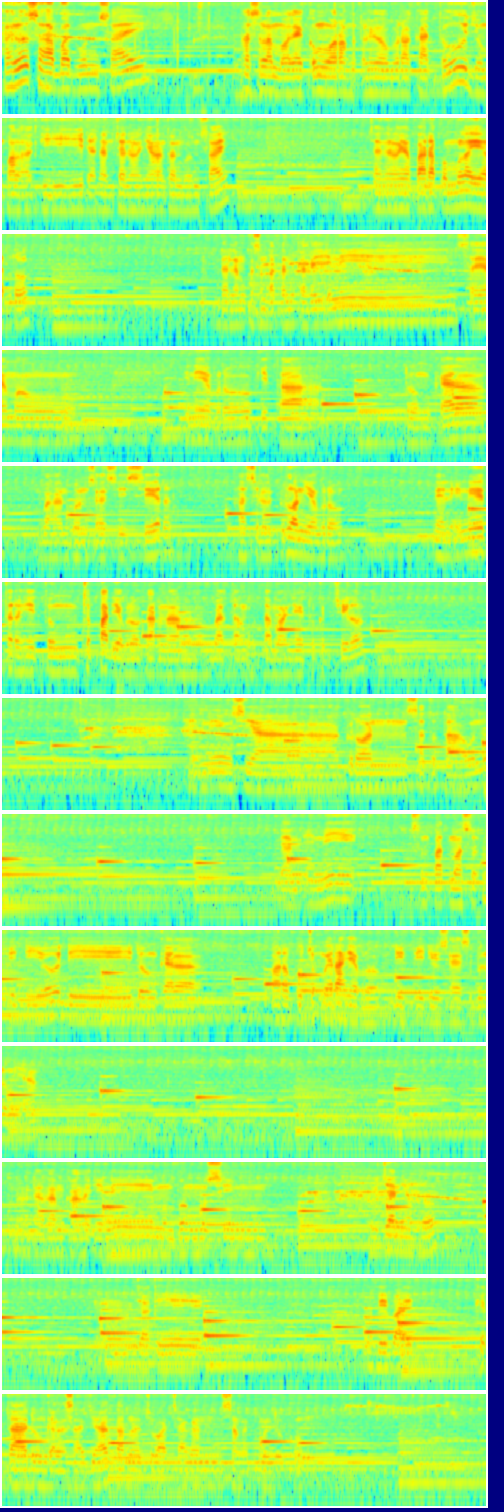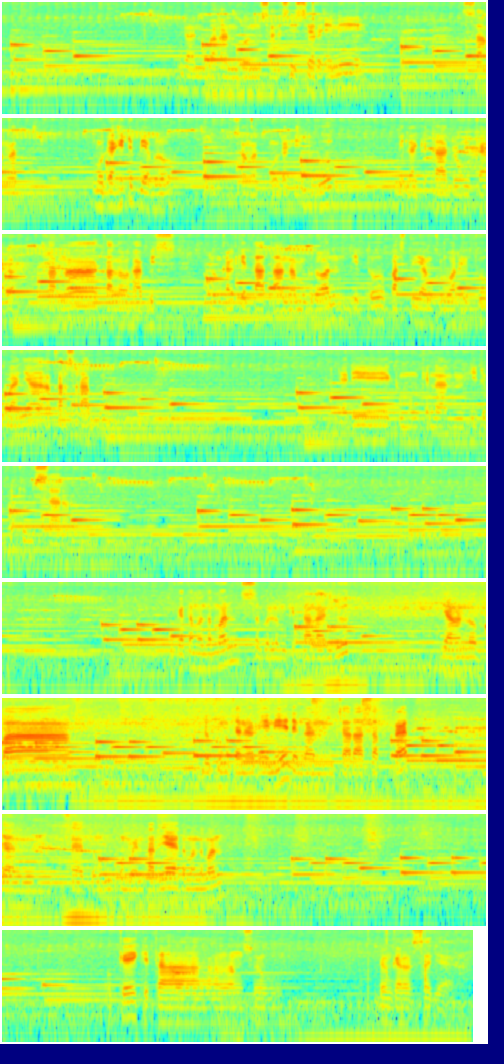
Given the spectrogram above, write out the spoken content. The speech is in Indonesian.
Halo sahabat bonsai. Assalamualaikum warahmatullahi wabarakatuh. Jumpa lagi dalam channelnya Anton Bonsai. Channelnya para pemula ya bro. Dalam kesempatan kali ini Saya mau Ini ya bro Kita Dongkel Bahan bonsai sisir Hasil ground ya bro. Dan ini terhitung cepat ya bro Karena batang utamanya itu kecil usia ground satu tahun. Dan ini sempat masuk video di dongkel para pucuk merah ya bro di video saya sebelumnya. Nah dalam kali ini mumpung musim hujan ya bro hmm, jadi lebih baik kita dongkel saja karena cuaca kan sangat mendukung bahan bonsai sisir ini sangat mudah hidup ya bro. Sangat mudah hidup bila kita dongkel. Karena kalau habis dongkel kita tanam ground itu pasti yang keluar itu banyak akar serabut jadi kemungkinan hidup itu besar. Teman-teman sebelum kita lanjut jangan lupa channel ini dengan cara subscribe. Dan saya tunggu komentarnya ya teman-teman. Oke kita langsung dongkel saja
